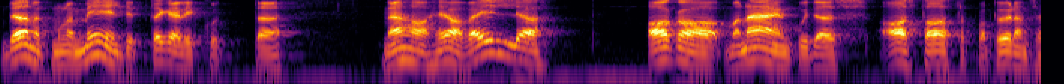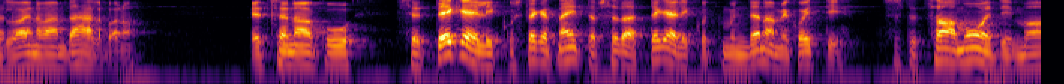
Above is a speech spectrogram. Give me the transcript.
ma tean, et mulle meeldib tegelikult äh, näha hea välja, aga ma näen, kuidas aasta-aastalt ma pööran sellele aina vähem tähelepanu. et see nagu, see tegelikkus tegelikult näitab seda, et tegelikult mind enam ei koti, sest et samamoodi ma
